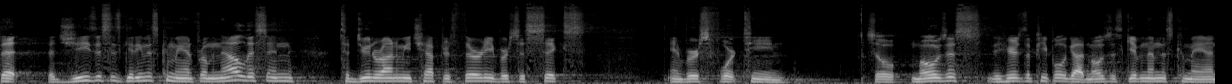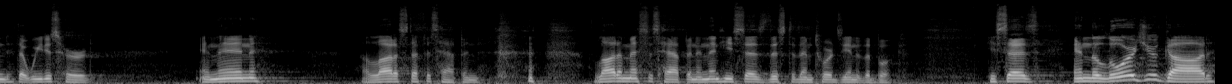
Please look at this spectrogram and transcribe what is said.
that, that Jesus is getting this command from. Now listen to Deuteronomy chapter 30, verses 6 and verse 14. So Moses, here's the people of God. Moses giving them this command that we just heard. And then a lot of stuff has happened. a lot of mess has happened. And then he says this to them towards the end of the book. He says, And the Lord your God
